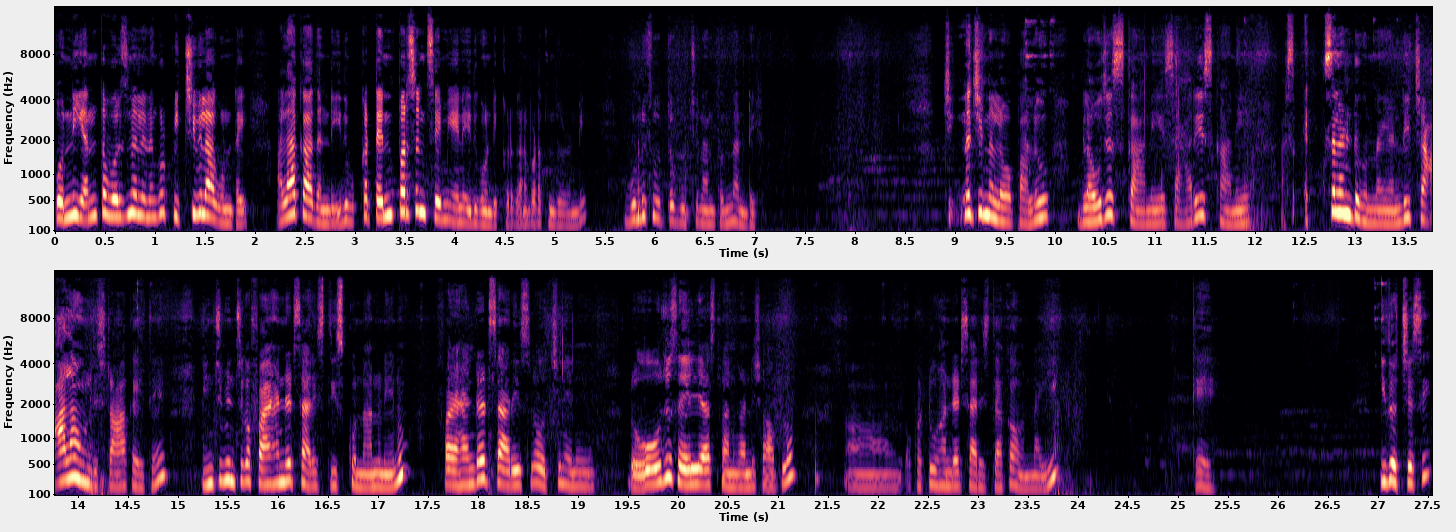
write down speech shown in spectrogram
కొన్ని ఎంత ఒరిజినల్ అయినా కూడా పిచ్చివిలాగా ఉంటాయి. అలా కాదండి. ఇది ఒక టెన్ పర్సెంట్ సేమీ అయినా ఇదిగోండి ఇక్కడ కనపడుతుంది చూడండి. గుండు సూత్తో కూర్చున్నంత ఉందండి. చిన్న చిన్న లోపాలు బ్లౌజెస్ కానీ శారీస్ కానీ అసలు ఎక్సలెంట్గా ఉన్నాయండి. చాలా ఉంది స్టాక్ అయితే. ఇంచుమించుగా ఫైవ్ హండ్రెడ్ శారీస్ తీసుకున్నాను నేను. ఫైవ్ హండ్రెడ్ శారీస్లో వచ్చి నేను రోజు సేల్ చేస్తాను కండి షాప్లో. ఒక టూ హండ్రెడ్ శారీస్ దాకా ఉన్నాయి. ఓకే. ఇది వచ్చేసి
